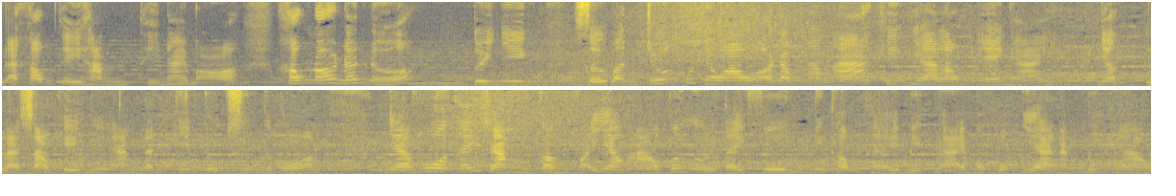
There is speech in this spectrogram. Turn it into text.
đã không thi hành thì nay bỏ, không nói đến nữa. Tuy nhiên, sự bành trướng của châu Âu ở Đông Nam Á khiến Gia Long e ngại, nhất là sau khi người Anh đánh chiếm được Singapore. Nhà vua thấy rằng cần phải giao hảo với người Tây Phương nhưng không thể biệt đãi một quốc gia đặc biệt nào.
